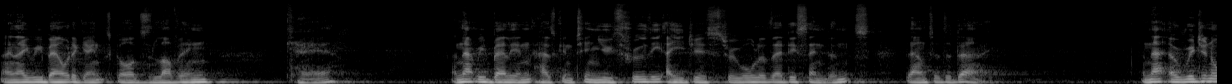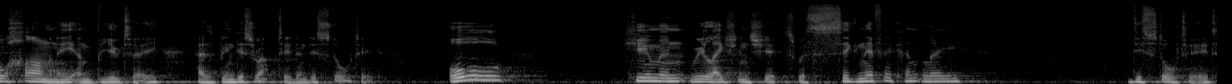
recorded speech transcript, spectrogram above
and they rebelled against God's loving care. And that rebellion has continued through the ages, through all of their descendants, down to today. And that original harmony and beauty has been disrupted and distorted. All human relationships were significantly distorted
